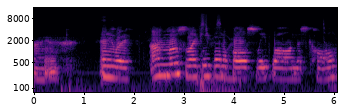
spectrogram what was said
Alright. Anyway, I'm most likely gonna fall asleep while on this call.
